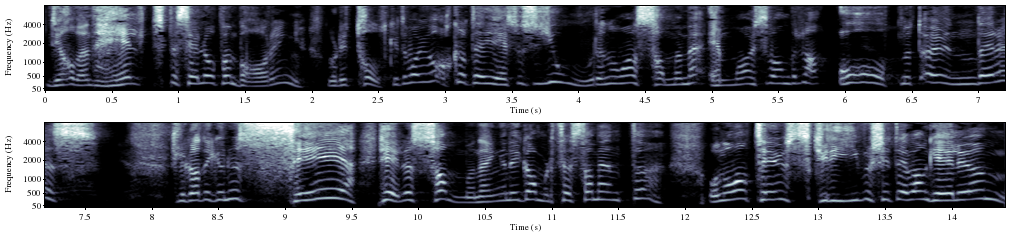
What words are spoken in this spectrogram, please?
de hadde en helt spesiell åpenbaring når de tolket. Det var jo akkurat det Jesus gjorde nå sammen med Emmaus-vandrerne. Han åpnet øynene deres. Slik at de kunne se hele sammenhengen i Gamle Testamentet. Og når Matteus skriver sitt evangelium,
